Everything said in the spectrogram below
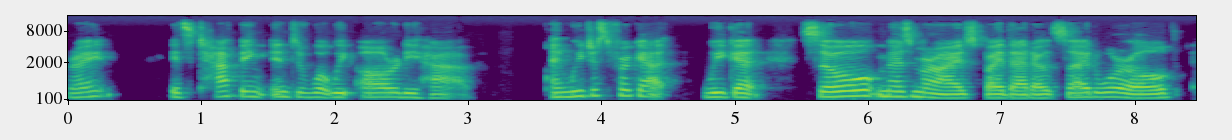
right? It's tapping into what we already have. And we just forget. We get so mesmerized by that outside world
